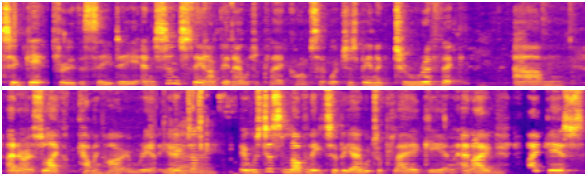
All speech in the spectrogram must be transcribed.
to get through the CD, and since then I've been able to play a concert, which has been a terrific um, I don't know, it's like coming home, really. Yeah. It, just, it was just lovely to be able to play again. And mm. I, I guess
